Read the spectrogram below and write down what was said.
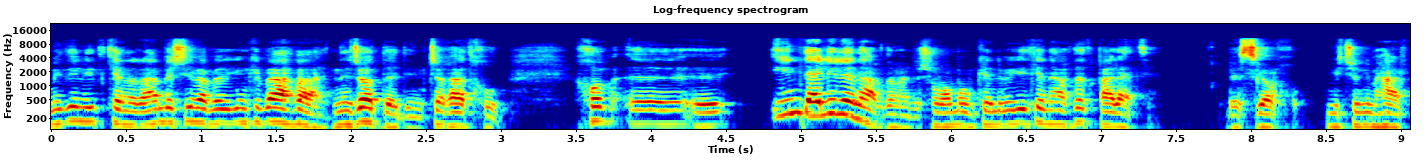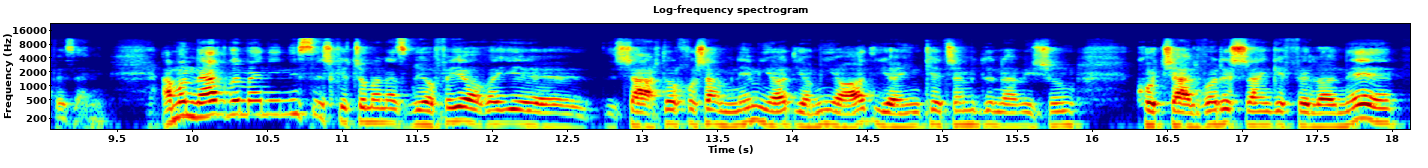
می‌دونید کنار هم بشین و بگیم که به به نجات دادیم چقدر خوب. خب این دلیل نقد منه. شما ممکنه بگید که نقدت غلطه. بسیار خوب. می‌تونیم حرف بزنیم. اما نقد من این نیستش که چون من از قیافه آقای شهردار خوشم نمیاد یا میاد یا اینکه چه می‌دونم ایشون کچلوارش رنگ فلانه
